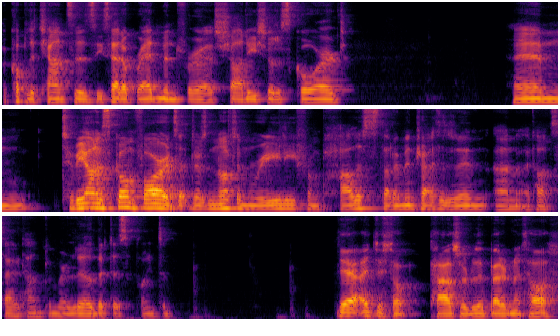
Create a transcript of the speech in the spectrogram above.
a couple of chances. He set up Redmond for a shot he should have scored. Um, to be honest, going forwards, there's nothing really from Palace that I'm interested in, and I thought Southampton were a little bit disappointing. Yeah, I just thought Palace were a little better than I thought.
